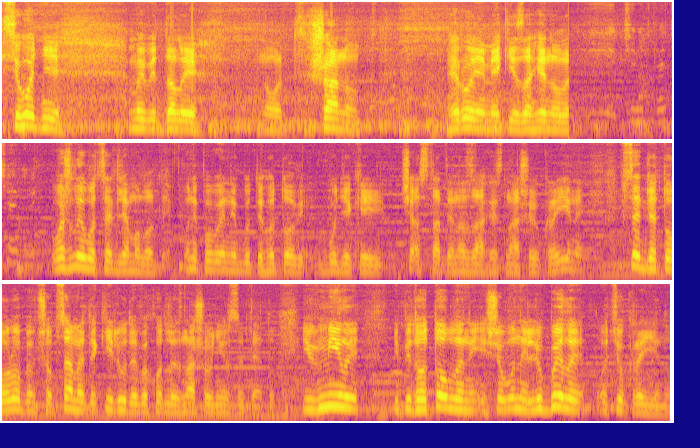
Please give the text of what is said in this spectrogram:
Сьогодні ми віддали ну, от, шану героям, які загинули. Важливо це для молодих. Вони повинні бути готові в будь-який час стати на захист нашої України. Все для того робимо, щоб саме такі люди виходили з нашого університету і вміли, і підготовлені, і щоб вони любили оцю країну.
